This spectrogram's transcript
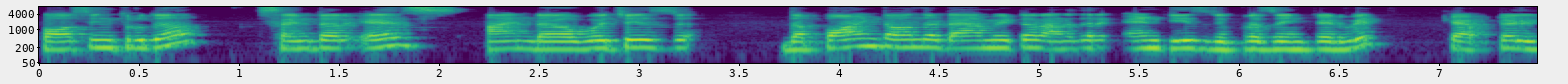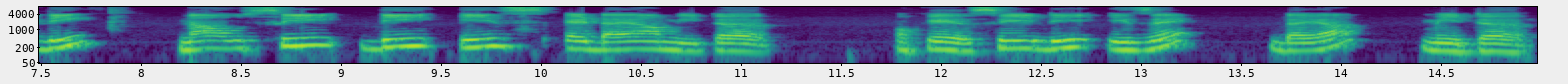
passing through the center S and uh, which is the point on the diameter another end is represented with capital D. Now CD is a diameter. Okay, CD is a diameter.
